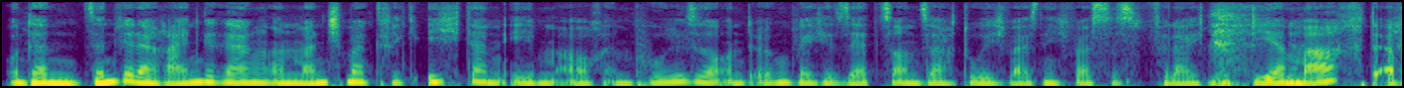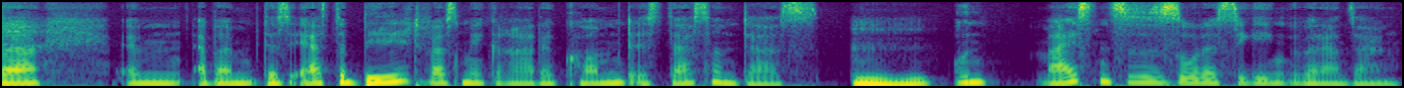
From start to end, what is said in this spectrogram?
Und dann sind wir da reingegangen und manchmal kriege ich dann eben auch Impulse und irgendwelche Sätze und sag du, ich weiß nicht, was es vielleicht mit dir macht, aber, ähm, aber das erste Bild, was mir gerade kommt, ist das und das. Mhm. Und meistens ist es so, dass die Gegenüber dann sagen,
